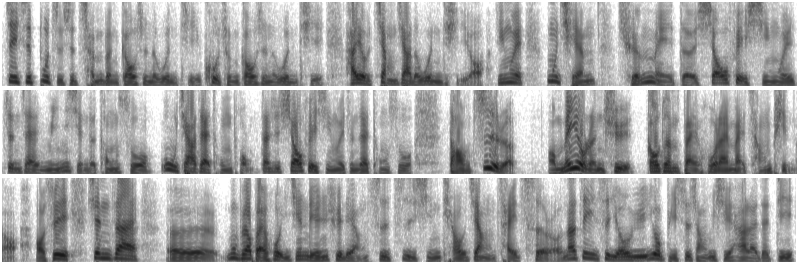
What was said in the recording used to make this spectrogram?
这次不只是成本高升的问题，库存高升的问题，还有降价的问题哦。因为目前全美的消费行为正在明显的通缩，物价在通膨，但是消费行为正在通缩，导致了。哦，没有人去高端百货来买产品哦，哦，所以现在呃，目标百货已经连续两次自行调降财测了。那这一次由于又比市场预期还来得低，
